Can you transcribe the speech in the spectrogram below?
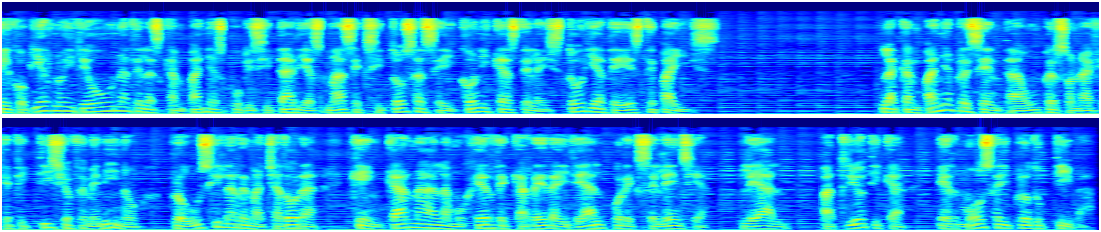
el gobierno ideó una de las campañas publicitarias más exitosas e icónicas de la historia de este país. La campaña presenta a un personaje ficticio femenino, Rousy la remachadora, que encarna a la mujer de carrera ideal por excelencia, leal, patriótica, hermosa y productiva.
